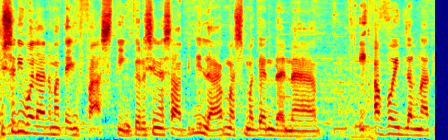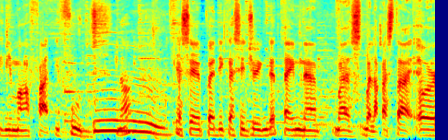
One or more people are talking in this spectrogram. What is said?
Usually wala naman tayong fasting, pero sinasabi nila mas maganda na i-avoid lang natin yung mga fatty foods, no? Kasi pwede kasi during that time na mas malakas tayo or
